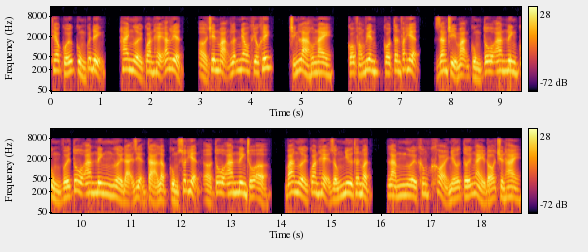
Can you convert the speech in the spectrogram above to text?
theo cuối cùng quyết định, hai người quan hệ ác liệt, ở trên mạng lẫn nhau khiêu khích, chính là hôm nay, có phóng viên có tân phát hiện, Giang chỉ mạn cùng Tô An Ninh cùng với Tô An Ninh người đại diện tả lập cùng xuất hiện ở Tô An Ninh chỗ ở, ba người quan hệ giống như thân mật, làm người không khỏi nhớ tới ngày đó truyền hai.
